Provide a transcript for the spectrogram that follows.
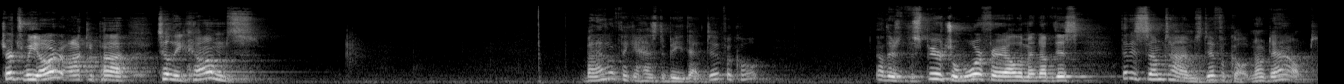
Church, we are to occupy till he comes. But I don't think it has to be that difficult. Now, there's the spiritual warfare element of this that is sometimes difficult, no doubt.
